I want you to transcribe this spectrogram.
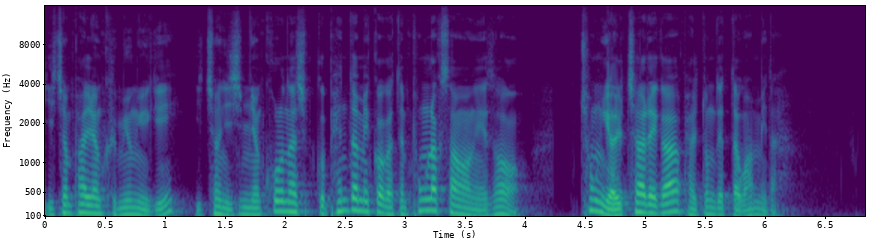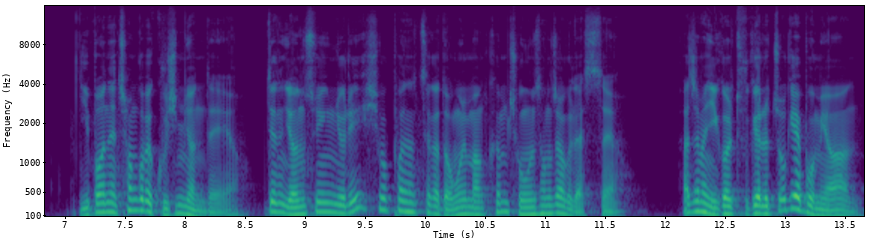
2008년 금융위기, 2020년 코로나19 팬데믹과 같은 폭락 상황에서 총 10차례가 발동됐다고 합니다. 이번엔 1990년대예요. 이때는 연수익률이 15%가 넘을 만큼 좋은 성적을 냈어요. 하지만 이걸 두 개로 쪼개보면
